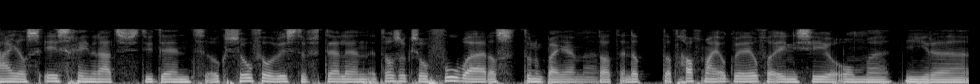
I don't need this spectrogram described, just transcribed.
hij als eerste generatie student ook zoveel wist te vertellen. En het was ook zo voelbaar als toen ik bij hem uh, zat. En dat, dat gaf mij ook weer heel veel energie om uh, hier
